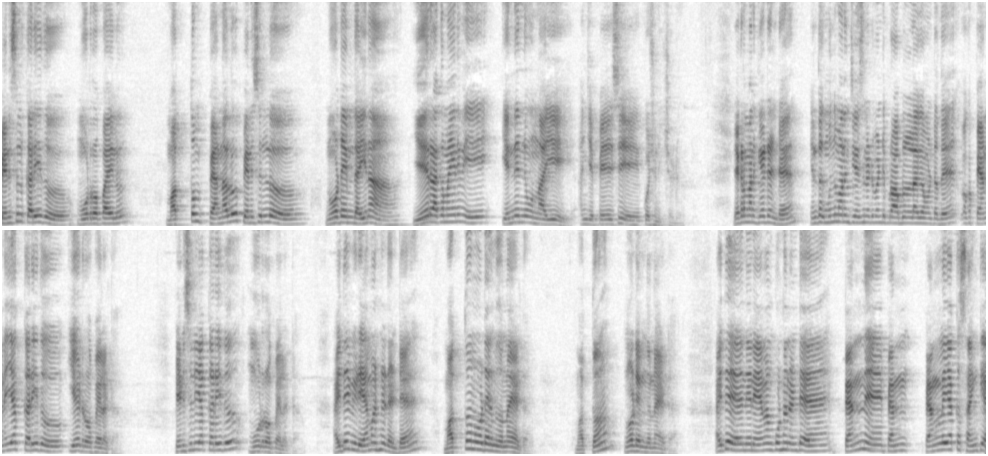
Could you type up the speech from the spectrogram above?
పెన్సిల్ ఖరీదు మూడు రూపాయలు మొత్తం పెన్నులు పెన్సిళ్ళు నూట ఎనిమిది అయినా ఏ రకమైనవి ఎన్నెన్ని ఉన్నాయి అని చెప్పేసి క్వశ్చన్ ఇచ్చాడు. ఇక్కడ మనకి ఏంటంటే ఇంతకుముందు మనం చేసినటువంటి ప్రాబ్లం లాగా ఉంటుంది ఒక పెన్ యొక్క ఖరీదు ఏడు రూపాయలట పెన్సిల్ యొక్క ఖరీదు మూడు రూపాయలట. అయితే వీడు ఏమంటున్నాడంటే మొత్తం నూట ఎనిమిది ఉన్నాయట మొత్తం నూట ఎనిమిది ఉన్నాయట. అయితే నేను ఏమనుకుంటున్నానంటే పెన్నే పెన్ పెన్ల యొక్క సంఖ్య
